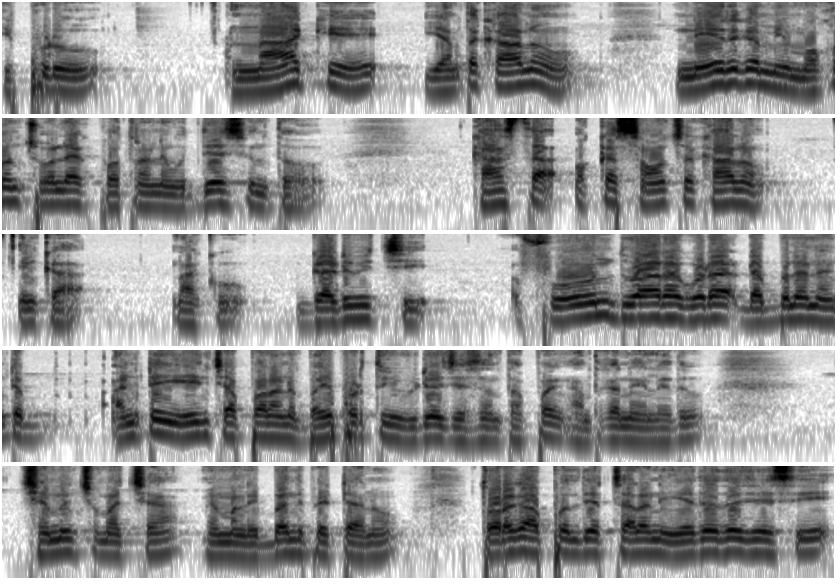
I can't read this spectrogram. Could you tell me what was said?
ఇప్పుడు నాకే ఎంతకాలం నేరుగా మీ ముఖం చూడలేకపోతున్నాననే ఉద్దేశంతో కాస్త ఒక్క సంవత్సర కాలం ఇంకా నాకు గడువిచ్చి ఫోన్ ద్వారా కూడా డబ్బులని అంటే అంటే ఏం చెప్పాలని భయపడుతూ ఈ వీడియో చేశాను తప్ప ఇంక అంతగానే లేదు. క్షమించమచ్చా మిమ్మల్ని ఇబ్బంది పెట్టాను. త్వరగా అప్పులు తీర్చాలని ఏదేదో చేసి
